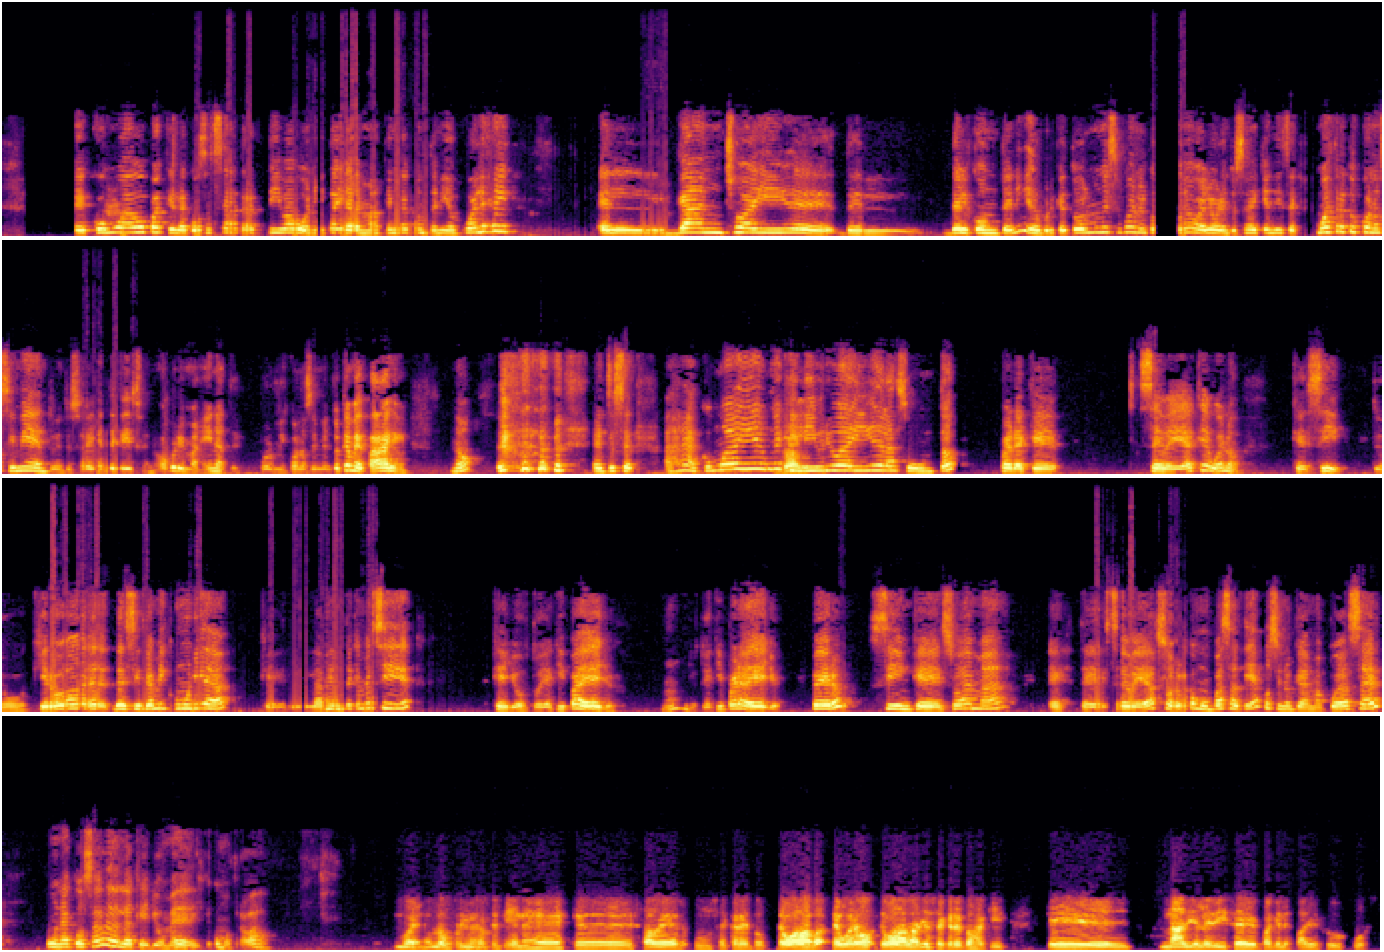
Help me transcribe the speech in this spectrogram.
Eh, ¿Cómo hago para que la cosa sea atractiva, bonita y además tenga contenido? ¿Cuál es el, el gancho ahí del, del contenido? Porque todo el mundo dice, bueno, el de valor, entonces hay quien dice, muestra tus conocimientos, entonces hay gente que dice, no, pero imagínate, por mi conocimiento que me paguen. ¿no? Entonces, ajá, ¿cómo hay un equilibrio ahí del asunto para que se vea que, bueno, que sí, yo quiero eh, decirle a mi comunidad, que es la gente que me sigue, que yo estoy aquí para ellos, yo estoy aquí para ellos, pero sin que eso además este, se vea solo como un pasatiempo, sino que además pueda ser una cosa a la que yo me dedique como trabajo. Bueno, lo primero que tienes es que saber un secreto. Te voy a dar, te voy a, te voy a dar varios secretos aquí que nadie le dice para que les pague sus cursos.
